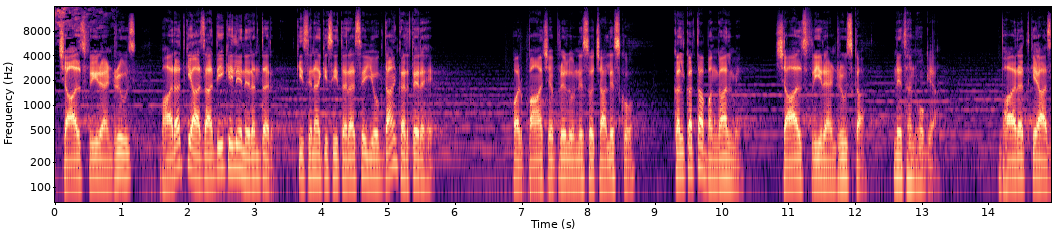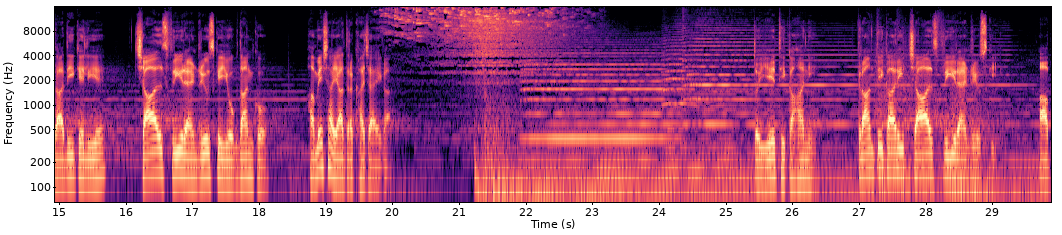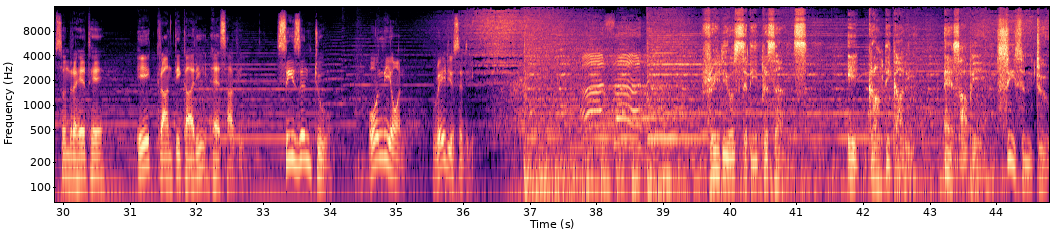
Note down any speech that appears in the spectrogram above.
चार्ल्स फ्रीर एंड्रयूज भारत की आज़ादी के लिए निरंतर किसी न किसी तरह से योगदान करते रहे। और 5 अप्रैल 1940 को कलकत्ता बंगाल में चार्ल्स फ्री एंड्रयूज का निधन हो गया। भारत के आज़ादी के लिए चार्ल्स फ्री एंड्रयूज के योगदान को हमेशा याद रखा जाएगा। तो ये थी कहानी क्रांतिकारी चार्ल्स फ्री एंड्रयूज की। आप सुन रहे थे एक क्रांतिकारी ऐसा भी। Season two, only on Radio City. Radio City presents एक क्रांतिकारी ऐसा भी सीज़न टू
